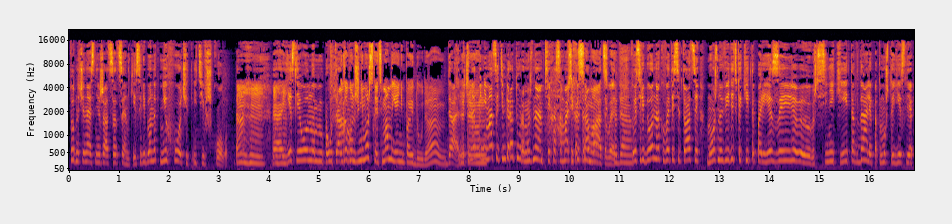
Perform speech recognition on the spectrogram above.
тут начинают снижаться оценки. Если ребенок не хочет идти в школу, да? угу. если он по утрам... Ну, как он же не может сказать, мама, я не пойду, да? Да, это начинает он... подниматься температура. Мы знаем, психосоматика, психосоматика срабатывает. Да. То есть ребенок в этой ситуации можно увидеть какие-то порезы, синяки и так далее, потому что если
